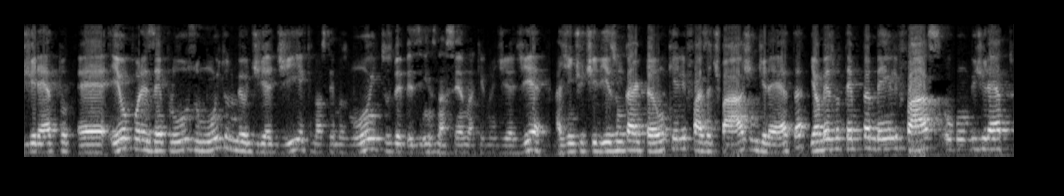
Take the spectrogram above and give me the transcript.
direto. É, eu, por exemplo, uso muito no meu dia a dia, que nós temos muitos bebezinhos nascendo aqui no dia a dia, a gente utiliza um cartão que ele faz a tipagem direta e ao mesmo tempo também ele ele faz o gumbi direto.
